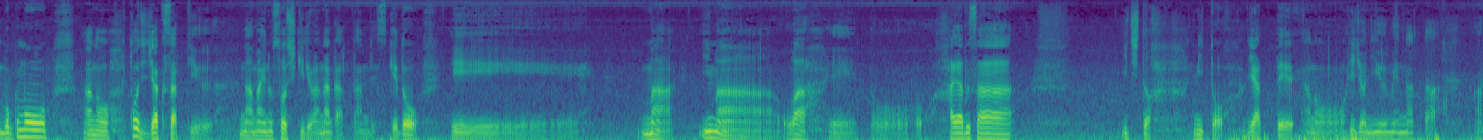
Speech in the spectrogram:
僕もあの当時 JAXA っていう名前の組織ではなかったんですけど、えー、まあ今はえっ、ー、とはやぶさ1と2とやってあの非常に有名になったあの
